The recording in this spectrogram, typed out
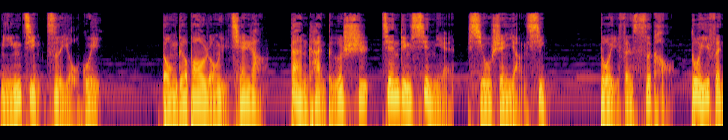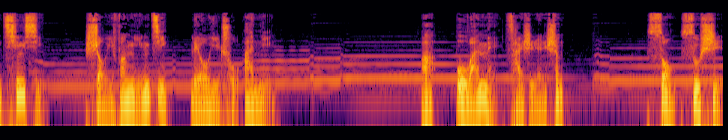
宁静自有归。懂得包容与谦让，淡看得失，坚定信念，修身养性，多一分思考，多一份清醒，守一方宁静，留一处安宁。八不完美才是人生。宋苏轼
